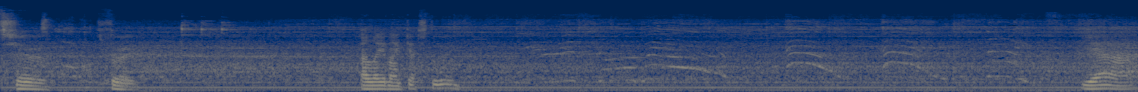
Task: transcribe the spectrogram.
Two, three. LA Knight gets the win. Yeah.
